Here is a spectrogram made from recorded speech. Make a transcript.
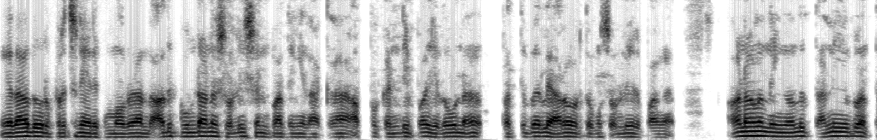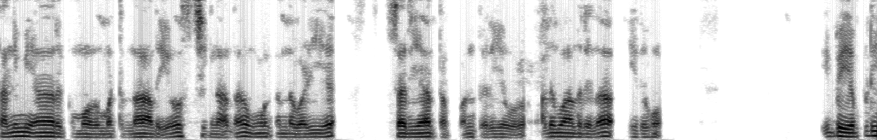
ஏதாவது ஒரு பிரச்சனை இருக்கும்போது, அந்த அதுக்கு உண்டான சொல்யூஷன் பார்த்தீங்கன்னாக்கா, அப்போ கண்டிப்பாக ஏதோ ஒன்று பத்து பேரில் யாரோ ஒருத்தவங்க சொல்லியிருப்பாங்க. ஆனாலும் நீங்கள் வந்து தனிவா தனிமையாக இருக்கும்போது மட்டும்தான் அதை யோசிச்சிங்கன்னா தான் உங்களுக்கு அந்த வழியை சரியாக தப்பான்னு தெரிய வரும். அது மாதிரி தான் இதுவும். இப்போ எப்படி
